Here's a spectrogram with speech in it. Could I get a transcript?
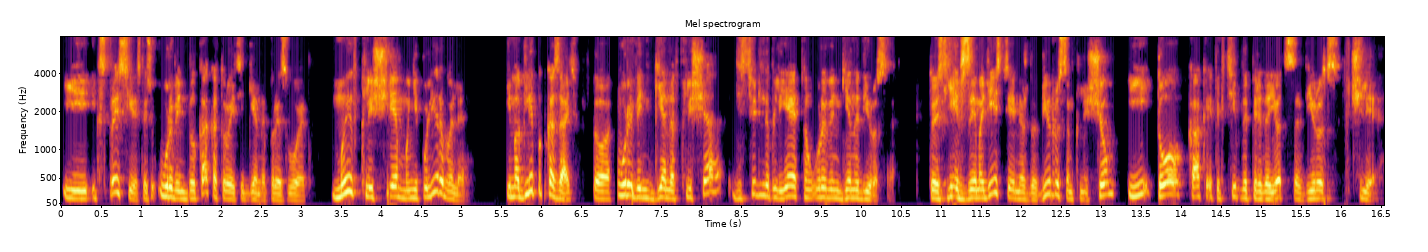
и экспрессию, то есть уровень белка, который эти гены производят, мы в клеще манипулировали и могли показать, что уровень генов клеща действительно влияет на уровень гена вируса. То есть есть взаимодействие между вирусом, клещом и то, как эффективно передается вирус в пчеле.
